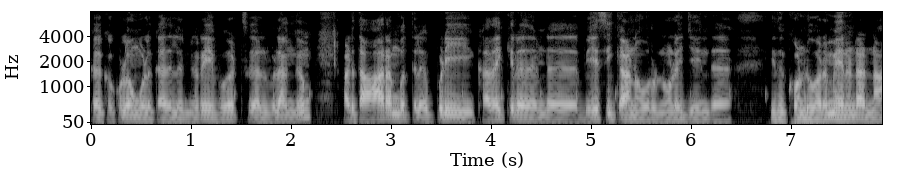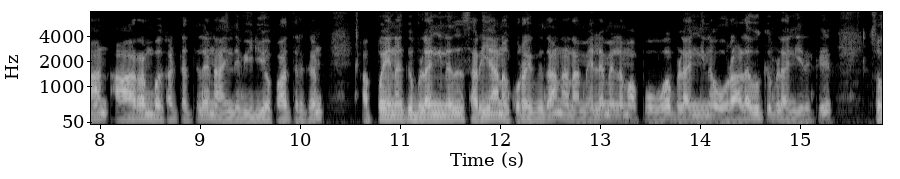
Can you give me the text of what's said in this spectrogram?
கேட்கக்குள்ள உங்களுக்கு அதில் நிறைய வேர்ட்ஸ்கள் விளங்கும். அடுத்த ஆரம்பத்தில் எப்படி கதைக்கிறதுன்ற பேசிக்கான ஒரு நாலேஜை இந்த இது கொண்டு வரும். ஏனென்றால் நான் ஆரம்ப கட்டத்தில் நான் இந்த வீடியோ பார்த்துருக்கேன். அப்போ எனக்கு விளங்கினது சரியான குறைவு தான். நான் மெல்ல மெல்லமாக போக விளங்கின ஒரு அளவுக்கு விளங்கியிருக்கு. ஸோ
